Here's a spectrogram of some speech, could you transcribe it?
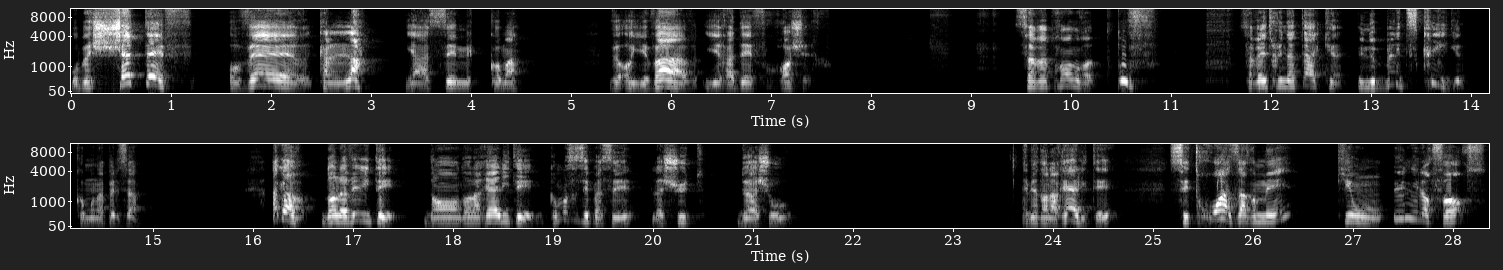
Ou beshetef over kalla yaase mekoma, veoyevav yiradef rocher. Ça va prendre pouf, ça va être une attaque, une blitzkrieg, comme on appelle ça. Agave, dans la vérité, dans la réalité, comment ça s'est passé, la chute de Hachou Eh bien, dans la réalité, c'est trois armées qui ont uni leurs forces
